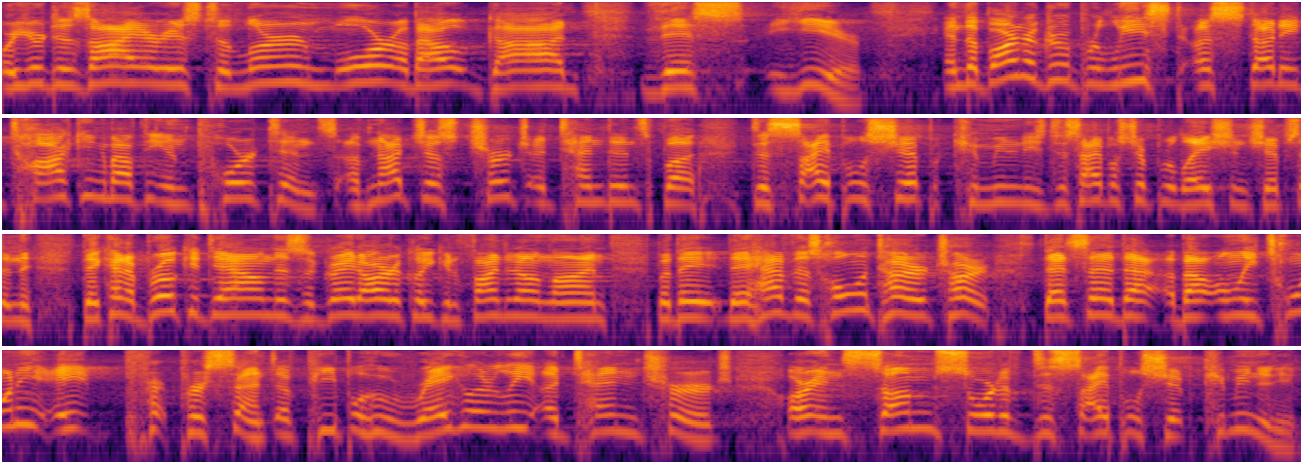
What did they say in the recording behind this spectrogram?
or your desire is to learn more about God this year. And the Barna Group released a study talking about the importance of not just church attendance, but discipleship communities, discipleship relationships. And they, kind of broke it down. This is a great article. You can find it online. But they, they have this whole entire chart that said that about only 28% of people who regularly attend church are in some sort of discipleship community.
